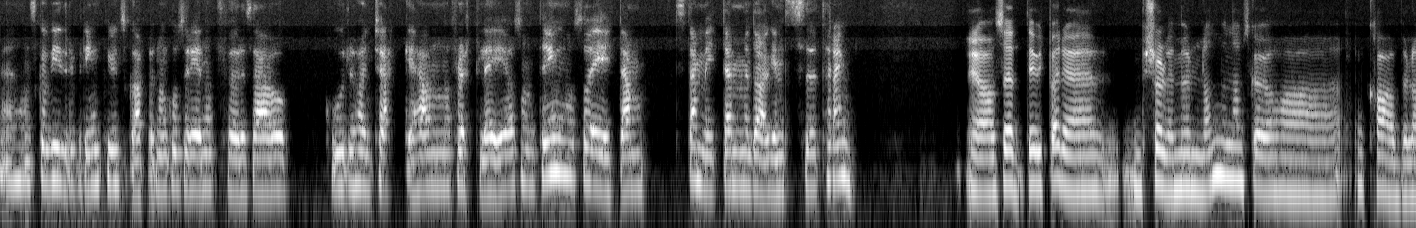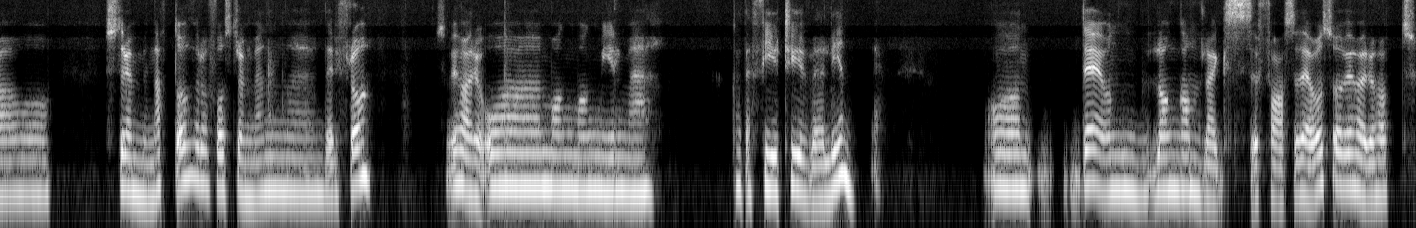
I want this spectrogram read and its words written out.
Eh, Han skal viderebringe kunnskapen om hvordan rein oppfører seg, og hvor han trekker hen og flytteleie og sånne ting. Og så ikke de, stemmer ikke de med dagens eh, terreng. Ja, altså det er jo ikke bare selve møllene, men de skal jo ha kabler og strømnett òg for å få strømmen derfra. derifra. Så vi har jo òg mange, mange mil med 420-lin. Ja. Og det er jo en lang anleggsfase, det òg, så vi har jo hatt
